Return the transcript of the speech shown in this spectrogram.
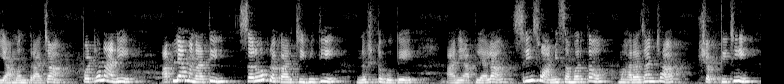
या मंत्राच्या पठनाने आपल्या मनातील सर्व प्रकारची भीती नष्ट होते. आणि आपल्याला श्री स्वामी समर्थ महाराजांच्या शक्तीची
